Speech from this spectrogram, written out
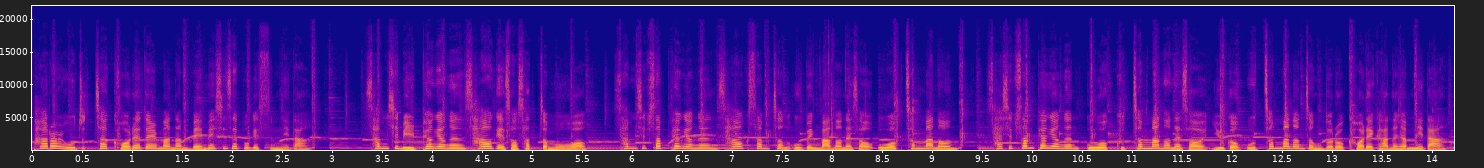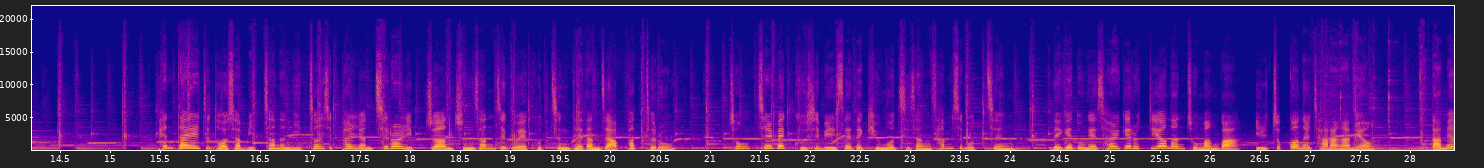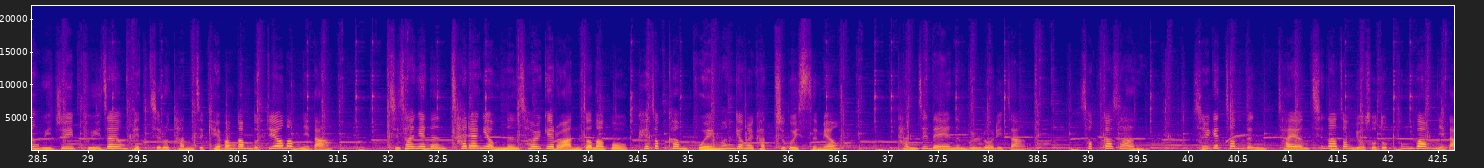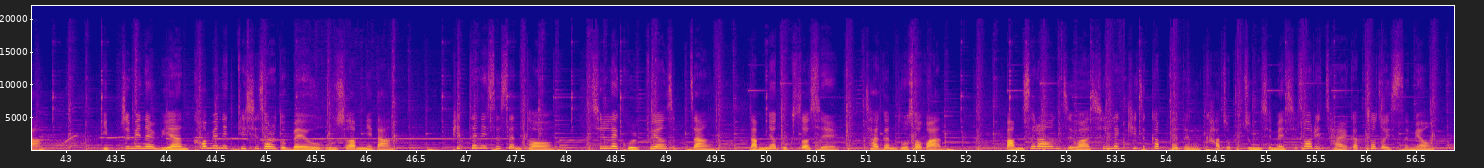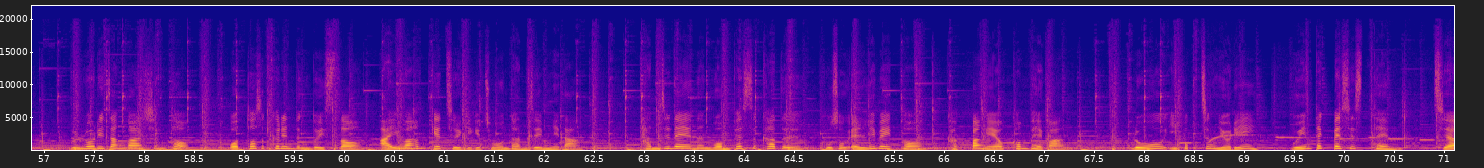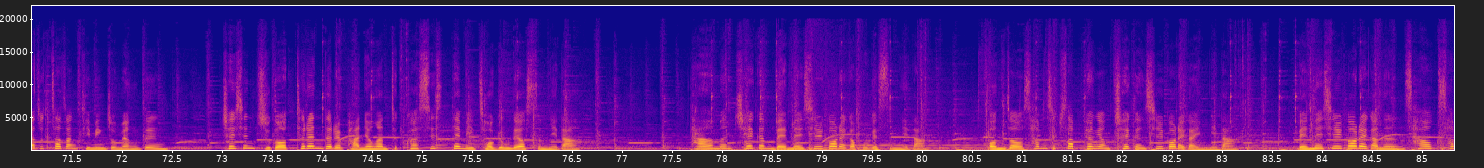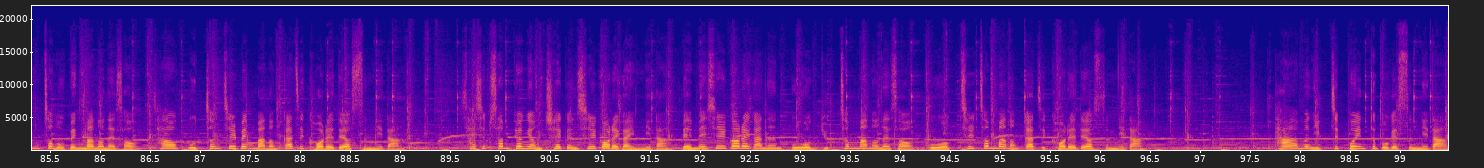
8월 5주차 거래될 만한 매매 시세 보겠습니다. 31평형은 4억에서 4.5억, 34평형은 4억 3,500만원에서 5억 1천만원, 43평형은 5억 9천만원에서 6억 5천만원 정도로 거래 가능합니다. 펜타일즈 더샵 2차는 2018년 7월 입주한 중산지구의 고층 대단지 아파트로 총 791세대 규모 지상 35층, 4개 동의 설계로 뛰어난 조망과 일조권을 자랑하며 남향 위주의 V자형 배치로 단지 개방감도 뛰어납니다. 지상에는 차량이 없는 설계로 안전하고 쾌적한 보행 환경을 갖추고 있으며 단지 내에는 물놀이장, 석가산, 실개천 등 자연 친화적 요소도 풍부합니다. 입주민을 위한 커뮤니티 시설도 매우 우수합니다. 피트니스 센터, 실내 골프 연습장, 남녀 독서실, 작은 도서관, 맘스라운지와 실내 키즈 카페 등 가족 중심의 시설이 잘 갖춰져 있으며 물놀이장과 쉼터, 워터스크린 등도 있어 아이와 함께 즐기기 좋은 단지입니다. 단지 내에는 원패스 카드, 고속 엘리베이터, 각방 에어컨 배관, 로우 이복층 요리, 무인 택배 시스템, 지하 주차장 디밍 조명 등 최신 주거 트렌드를 반영한 특화 시스템이 적용되었습니다. 다음은 최근 매매 실거래가 보겠습니다. 먼저 34평형 최근 실거래가입니다. 매매 실거래가는 4억 3,500만 원에서 4억 5,700만 원까지 거래되었습니다. 43평형 최근 실거래가입니다. 매매 실거래가는 5억 6천만 원에서 5억 7천만 원까지 거래되었습니다. 다음은 입지 포인트 보겠습니다.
